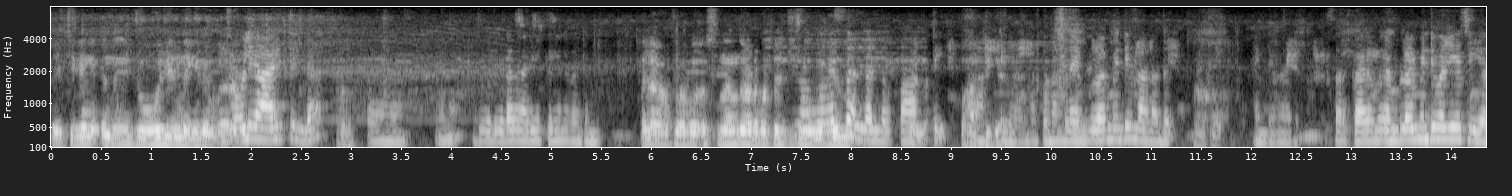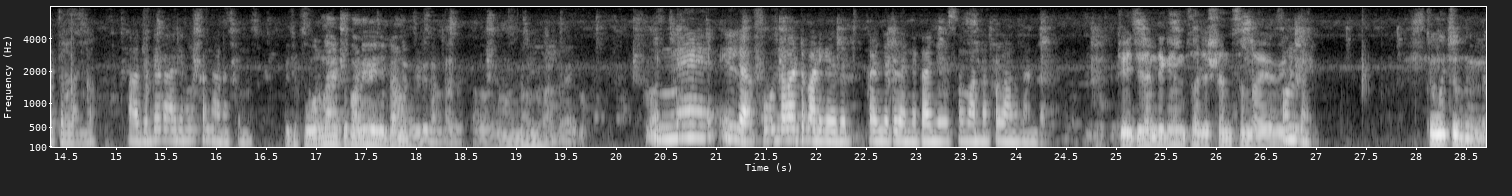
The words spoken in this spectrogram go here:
ചേച്ചിക്ക് ജോലി എന്തെങ്കിലും ജോലി ആയിട്ടില്ല. ജോലിയുടെ കാര്യമൊക്കെ ഇങ്ങനെ വരുന്നു. അല്ല ഫ്ലവേഴ്സ് എന്തോ ഇടപെട്ട് ജോലി അല്ലല്ലോ പാർട്ടി. പാർട്ടിക്കാണ്. അപ്പോൾ നമ്മൾ എംപ്ലോയ്മെന്റിൽ അതിന്റെ കാര്യം. സർക്കാർ എംപ്ലോയ്മെന്റ് വഴിയേ ചെയ്യത്തുള്ളല്ലോ. അതിന്റെ കാര്യങ്ങളൊക്കെ നടക്കുന്നു. പൂർണമായിട്ട് പണി കഴിഞ്ഞിട്ടാണ് വീട് കണ്ടത്? മുന്നേ ഇല്ല പൂർണമായിട്ട് പണി ചെയ്തിട്ട് കഴിഞ്ഞിട്ട് തന്നെ കഴിഞ്ഞ ദിവസം വന്നപ്പോഴാണ് കണ്ടത്. ചേച്ചിയുടെ എന്തെങ്കിലും സജഷൻസ് ചോദിച്ചൊന്നുമില്ല.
